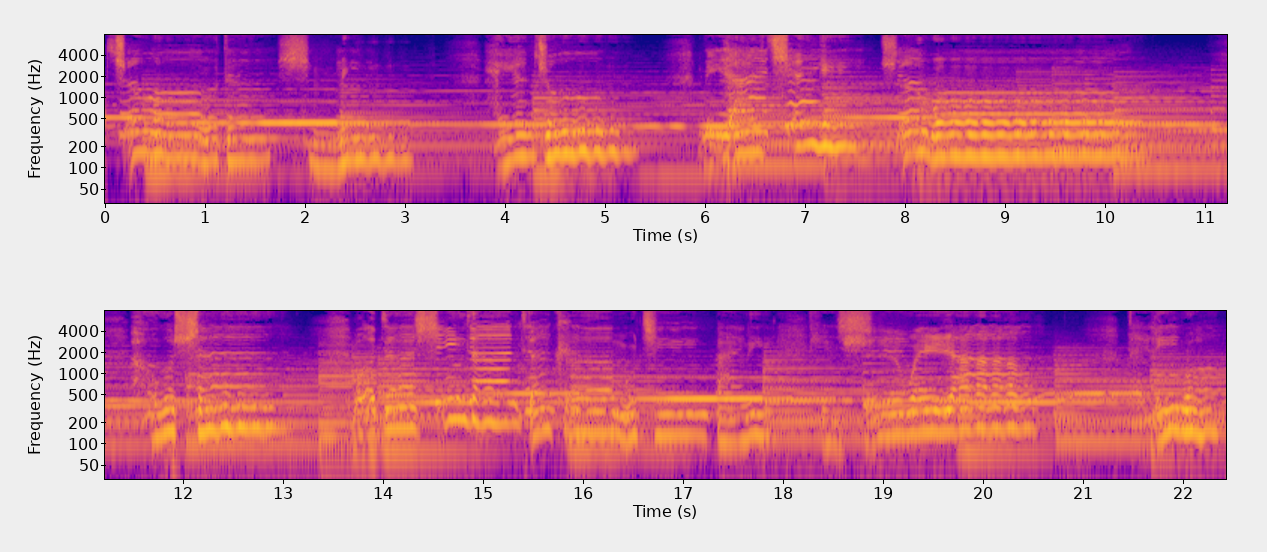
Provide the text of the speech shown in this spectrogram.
着我的姓名，黑暗中，你爱牵引着我。我神，我的心单单渴慕敬拜你，天使围绕，带领我。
